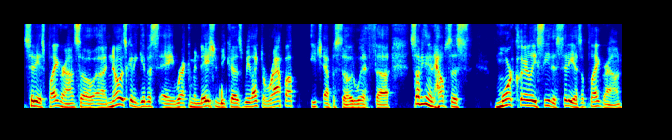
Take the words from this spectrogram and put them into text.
City as Playground. So uh, Noah's going to give us a recommendation because we like to wrap up each episode with uh, something that helps us more clearly see the city as a playground,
